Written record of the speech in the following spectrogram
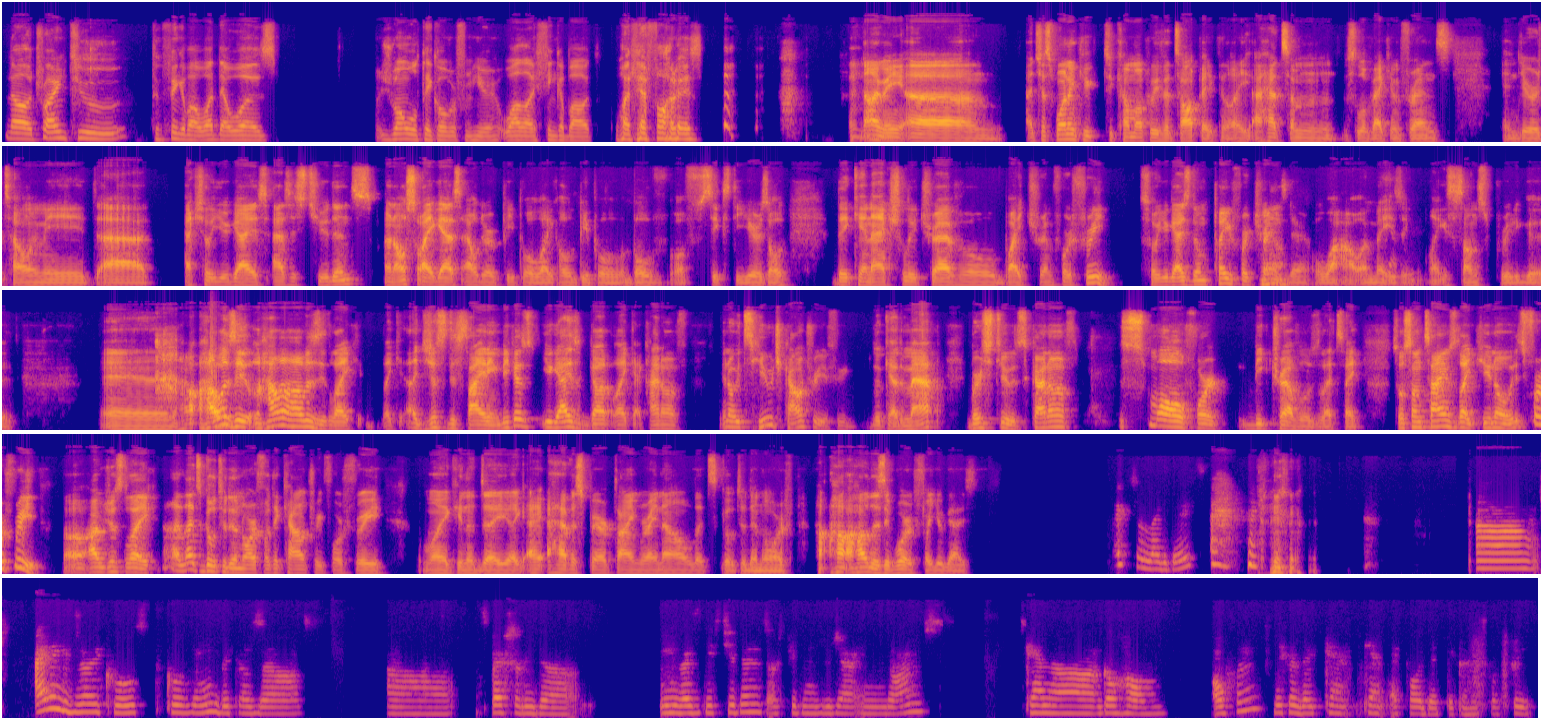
no, trying to to think about what that was. João will take over from here while I think about what that thought is. No, I mean, um, I just wanted to, come up with a topic. Like, I had some Slovakian friends, and you were telling me that actually, you guys, as students, and also, I guess, elder people, like old people above of 60 years old, they can actually travel by train for free. So you guys don't pay for trains there. Wow, amazing! Like, it sounds pretty good. And how, how was it? How how was it like? Like uh, just deciding because you guys got like a kind of you know it's huge country if you look at the map, but still it's kind of small for big travelers, let's say. So sometimes like you know it's for free. Uh, I'm just like "Ah, let's go to the north of the country for free. Like in a day, like I, I have a spare time right now. Let's go to the north. How how, how does it work for you guys? Actually, like this. um, I think it's very cool, cool thing because, uh, uh, especially the university students or students which are in dorms can uh, go home often because they can can't afford it because it's for free.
